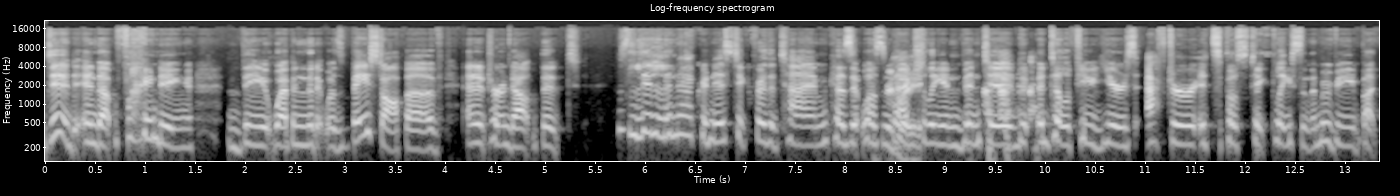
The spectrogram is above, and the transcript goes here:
did end up finding the weapon that it was based off of. And it turned out that it was a little anachronistic for the time because it wasn't Really? actually invented until a few years after it's supposed to take place in the movie. But,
